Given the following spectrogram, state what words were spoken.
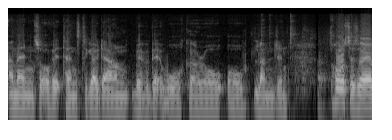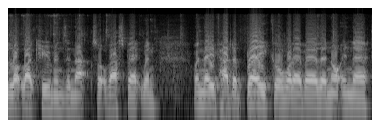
and then sort of it tends to go down with a bit of walker or, or lunging. Horses are a lot like humans in that sort of aspect. When when they've had a break or whatever, they're not in their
